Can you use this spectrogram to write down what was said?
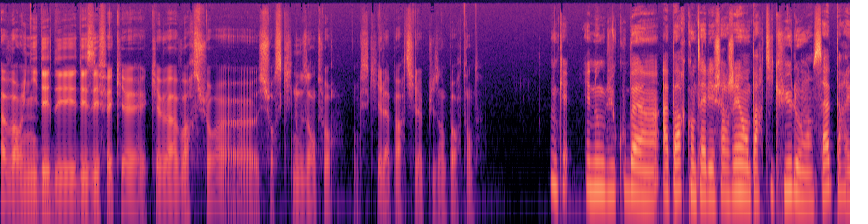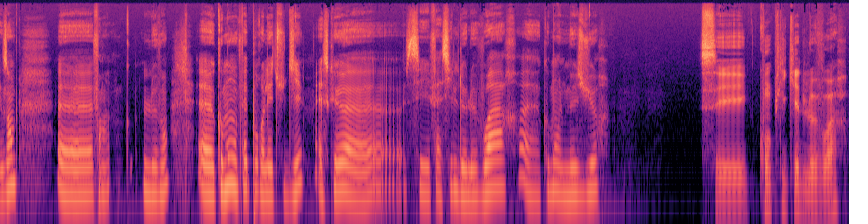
avoir une idée des, effets qu'elle va avoir sur, sur ce qui nous entoure. Donc, ce qui est la partie la plus importante. Ok. Et donc, du coup, bah, à part quand elle est chargée en particules ou en sable, par exemple, euh, enfin, le vent, euh, comment on fait pour l'étudier? Est-ce que euh, c'est facile de le voir? Comment on le mesure? C'est compliqué de le voir.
